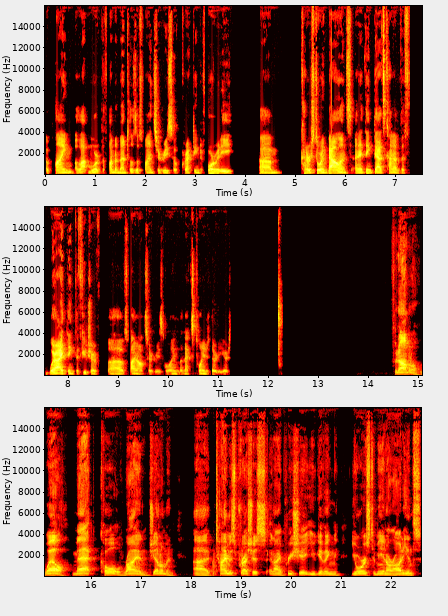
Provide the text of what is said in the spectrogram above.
applying a lot more of the fundamentals of spine surgery, so correcting deformity, um, kind of restoring balance, and I think that's kind of the where I think the future of uh, spinal surgery is going in the next 20 to 30 years. Phenomenal. Well, Matt, Cole, Ryan, gentlemen, uh, time is precious, and I appreciate you giving yours to me and our audience.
